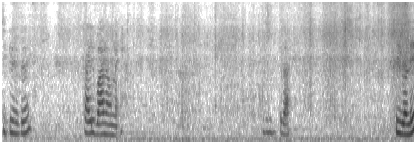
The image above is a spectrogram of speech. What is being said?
చికెన్ అయితే కాయలు బాగానే ఉన్నాయి. ఇదిగోండి.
